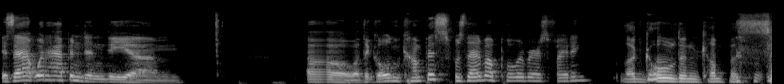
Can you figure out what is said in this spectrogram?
Is that what happened in the um oh the Golden Compass? Was that about polar bears fighting? The Golden Compass.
